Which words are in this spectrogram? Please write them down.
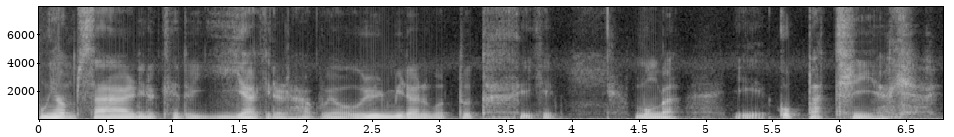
홍염쌀 이렇게도 이야기를 하고요. 을미라는 것도 다 이게 뭔가 이 꽃밭을 이야기하고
